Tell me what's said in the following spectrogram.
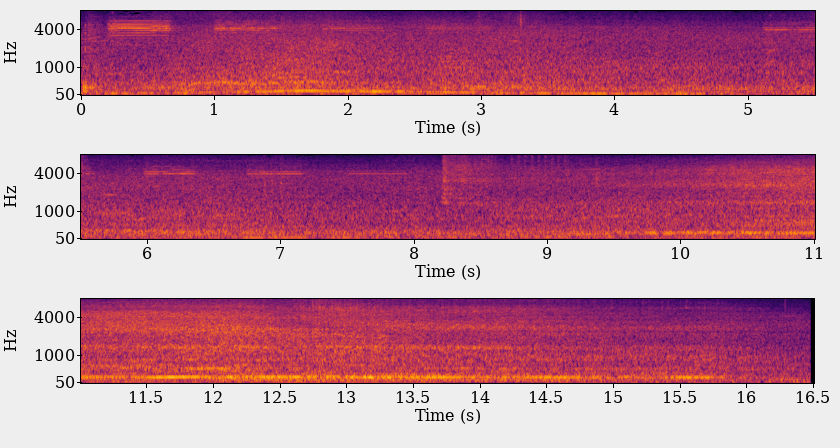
Peace.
